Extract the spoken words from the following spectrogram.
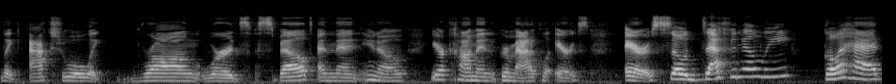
like actual like wrong words spelled and then, you know, your common grammatical errors errors. So definitely go ahead,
